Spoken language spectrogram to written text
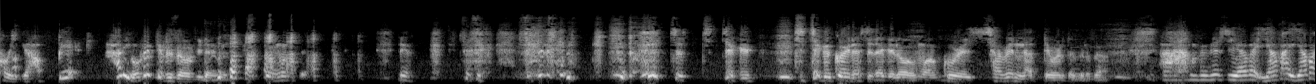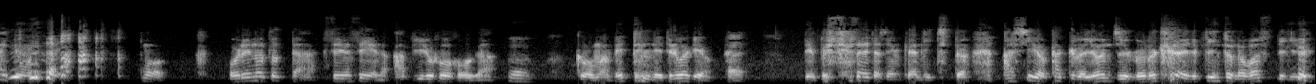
これやっべえ。針折れてるぞ、みたいな。思って。で、先生、先生、ちょ、ちっちゃく、ちっちゃく声出してたけど、まあ声喋んなって言われたからさ、ああ、昔やばい、やばい、やばいって思って。もう、俺の取った先生へのアピール方法が、うん。こう、まあベッドに寝てるわけよ。はい。で、ぶっ刺された瞬間に、ちょっと、足を角度45度くらいにピンと伸ばすっていう。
